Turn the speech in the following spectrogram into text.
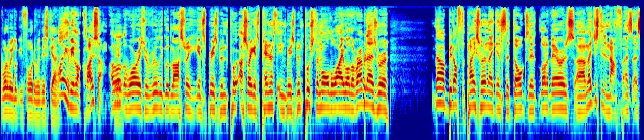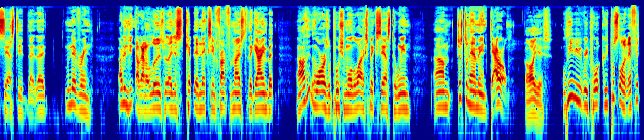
What are we looking forward to in this game? I think it'll be a lot closer. I Yeah. thought the Warriors were really good last week against Brisbane. Uh, sorry, against Penrith in Brisbane. Pushed them all the way. While the Rabbitohs were, they were a bit off the pace, weren't they? Against the Dogs, a lot of errors. Um, they just did enough, as, as South did. They, they were never in. I didn't think they were going to lose, but they just kept their necks in front for most of the game. But uh, I think the Warriors will push them all the way. I expect South to win. Um, just on our man Daryl. Oh, yes. Will he report? He puts a lot of effort,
